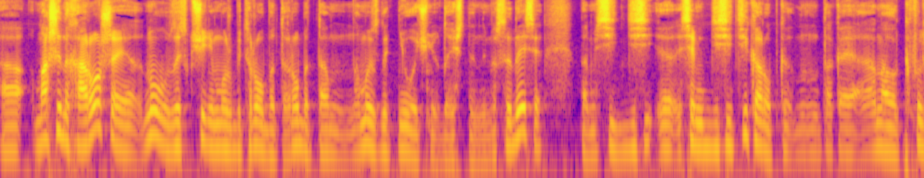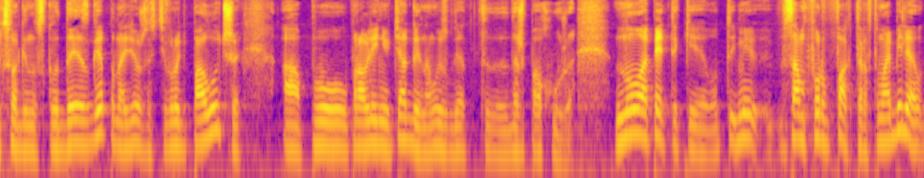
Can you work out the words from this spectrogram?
А, машина хорошая, ну, за исключением, может быть, робота. Робот там, на мой взгляд, не очень удачный на Мерседесе. Там 710 коробка, ну, такая аналог фольксвагеновского DSG, по надежности вроде получше, а по управлению тягой, на мой взгляд, э, даже похуже. Но, опять-таки, вот сам форм-фактор автомобиля,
